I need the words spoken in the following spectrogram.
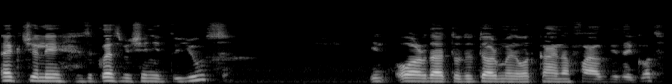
actually the class which I need to use in order to determine what kind of file did I got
